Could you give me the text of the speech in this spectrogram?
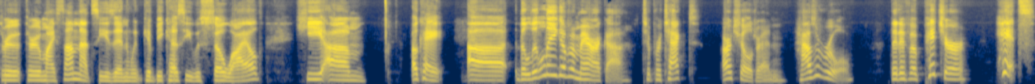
through through my son that season because he was so wild. He um okay, uh the Little League of America to protect our children has a rule that if a pitcher hits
